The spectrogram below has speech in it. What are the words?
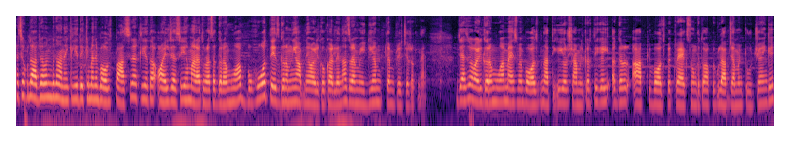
अच्छा गुलाब जामुन बनाने के लिए देखिए मैंने बाउल पास ही रख लिया था। ऑयल जैसे ही हमारा थोड़ा सा गर्म हुआ, बहुत तेज़ गर्म नहीं, आपने ऑयल को कर लेना, ज़रा मीडियम टेम्परेचर रखना है। जैसे ऑयल गर्म हुआ, मैं इसमें बॉल्स बनाती गई और शामिल करती गई। अगर आपकी बॉल्स पे क्रैक्स होंगे तो आपके गुलाब जामुन टूट जाएँगे।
